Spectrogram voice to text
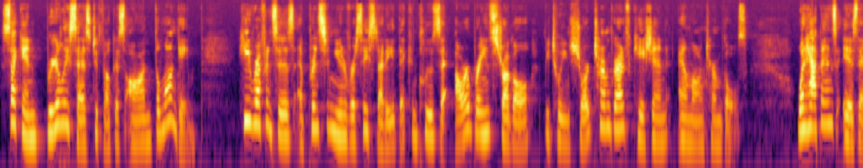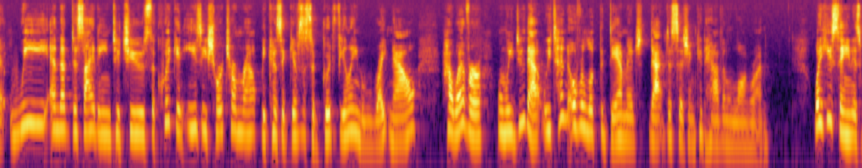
Second, Brearley says to focus on the long game. He references a Princeton University study that concludes that our brains struggle between short term gratification and long term goals. What happens is that we end up deciding to choose the quick and easy short term route because it gives us a good feeling right now. However, when we do that, we tend to overlook the damage that decision can have in the long run. What he's saying is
